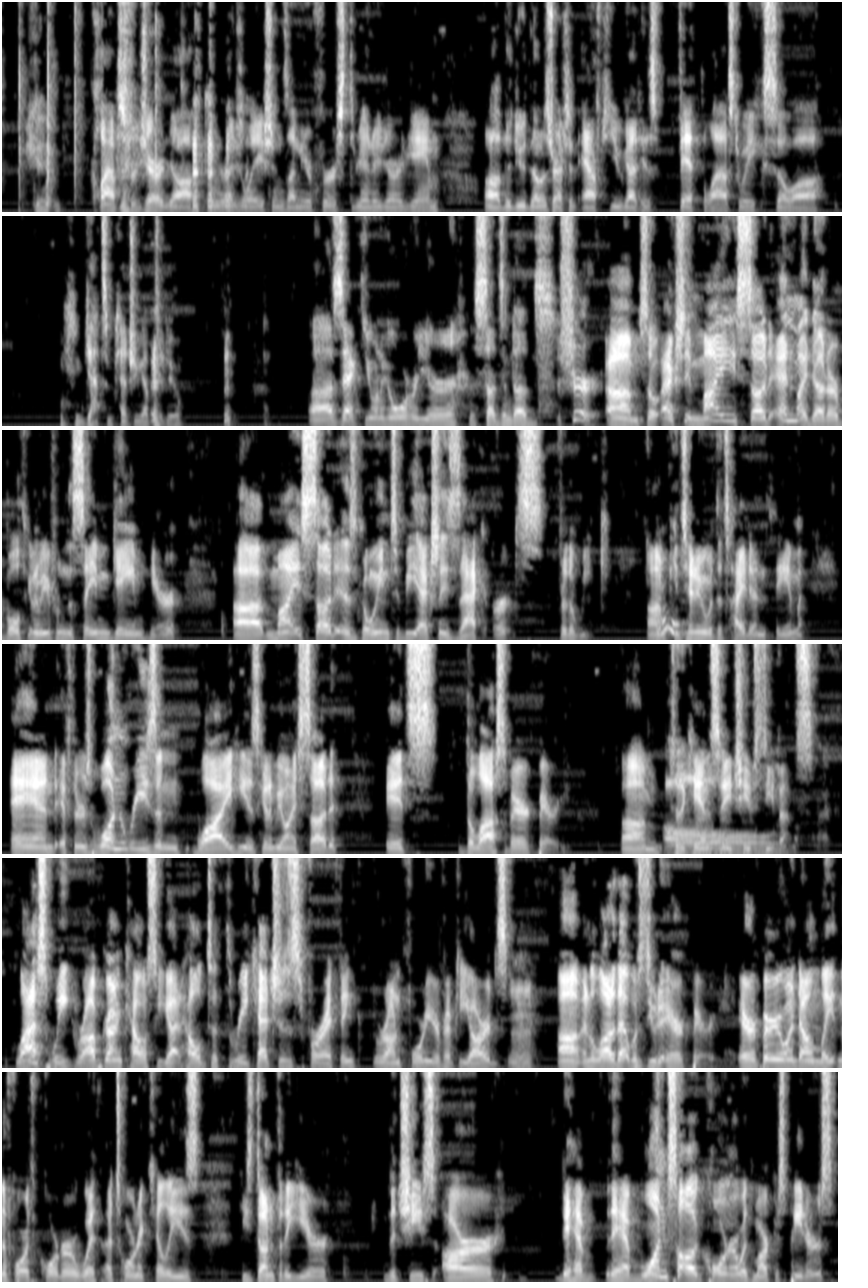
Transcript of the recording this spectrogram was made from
claps for Jared Goff. Congratulations on your first 300 yard game. Uh, the dude that was drafted after you got his fifth last week, so uh, you got some catching up to do. Uh, Zach, do you want to go over your suds and duds? Sure. Um, so actually, my sud and my dud are both going to be from the same game here. Uh, my sud is going to be actually Zach Ertz for the week. Um, Ooh. continuing with the tight end theme, and if there's one reason why he is going to be my sud, it's the loss of Eric Berry um, to the Kansas City Chiefs Oh. defense. Last week, Rob Gronkowski got held to three catches for I think around 40 or 50 yards. Mhm. Um, and a lot of that was due to Eric Berry. Eric Berry went down late in the fourth quarter with a torn Achilles. He's done for the year. The Chiefs are they have they have one solid corner with Marcus Peters.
